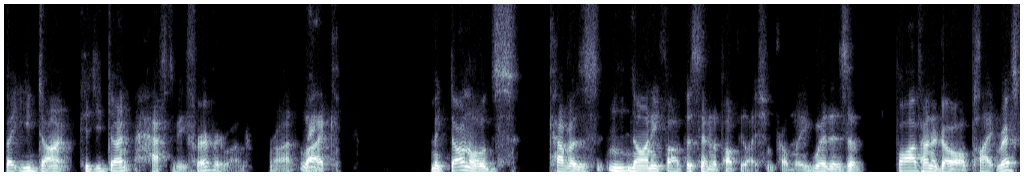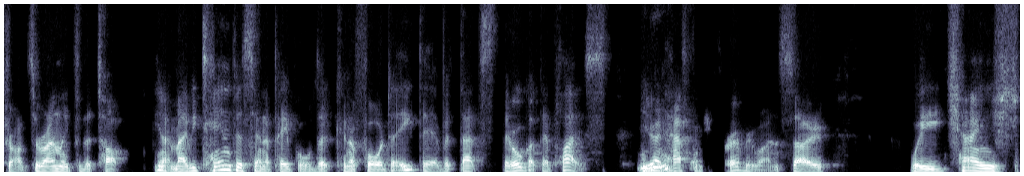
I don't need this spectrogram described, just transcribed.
but you don't because you don't have to be for everyone, right? right? Like McDonald's covers 95% of the population, probably, where there's a $500 plate restaurants are only for the top, you know, maybe 10% of people that can afford to eat there, but that's, they're all got their place. You mm-hmm. don't have to be for everyone. So, we changed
